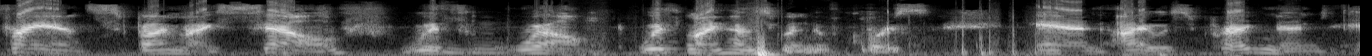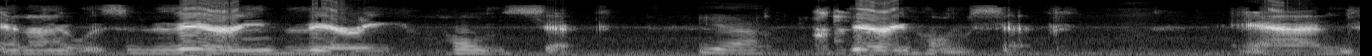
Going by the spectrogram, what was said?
France by myself with Mhm. well with my husband, of course, and I was pregnant and I was very very homesick, Yeah. very homesick, and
